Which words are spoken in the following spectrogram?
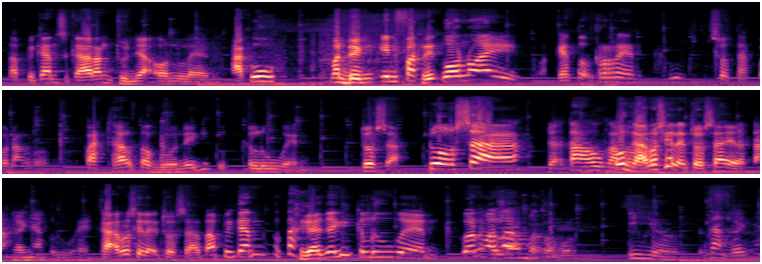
tapi kan sekarang dunia online. Aku mending infak di kono ae. Ketok keren. Aku sodako nang kono padahal tonggone iki keluwen. Dosa. Dosa? Nggak tahu oh kalau nggak harus lek dosa ya? tetangganya keluar nggak harus lek dosa tapi kan tetangganya iki keluwen. Kon malah iya tetangganya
